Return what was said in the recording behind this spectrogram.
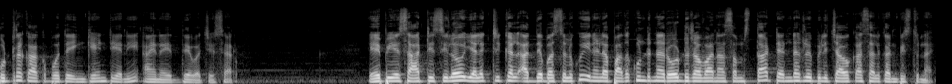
కుట్ర కాకపోతే ఇంకేంటి అని ఆయన ఎద్దేవా చేశారు. ఏపీఎస్ఆర్టీసీలో ఎలక్ట్రికల్ అద్దె బస్సులకు ఈ నెల పదకొండున రోడ్డు రవాణా సంస్థ టెండర్లు పిలిచే అవకాశాలు కనిపిస్తున్నాయి.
